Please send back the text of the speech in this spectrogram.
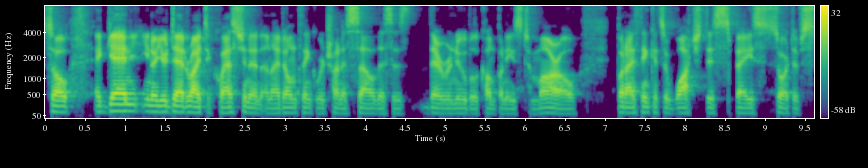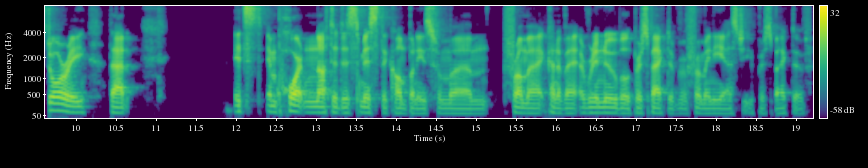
So again, you know, you're dead right to question it, and I don't think we're trying to sell this as their renewable companies tomorrow. But I think it's a watch this space sort of story that it's important not to dismiss the companies from um, from a kind of a, a, renewable perspective or from an ESG perspective.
